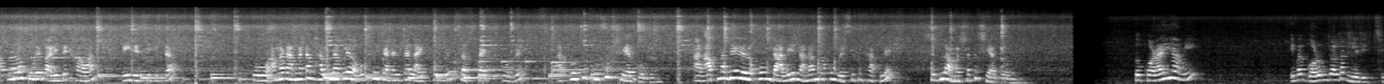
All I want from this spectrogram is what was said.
আপনারাও করে বাড়িতে খাওয়ান এই রেসিপিটা তো আমার রান্নাটা ভালো লাগলে অবশ্যই চ্যানেলটা লাইক করবেন সাবস্ক্রাইব করবেন আর প্রচুর প্রচুর শেয়ার করবেন আর আপনাদের এরকম ডালে নানান রকম রেসিপি থাকলে সেগুলো আমার সাথে শেয়ার করবেন। তো কড়াই আমি এবার গরম জলটা ঢেলে দিচ্ছি।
